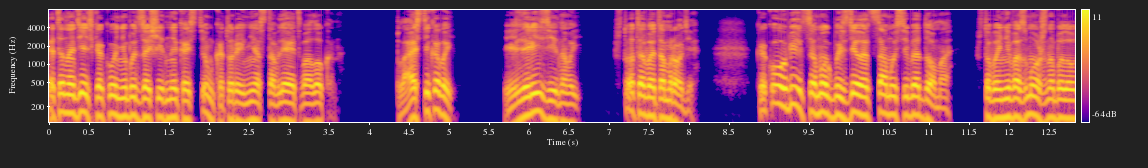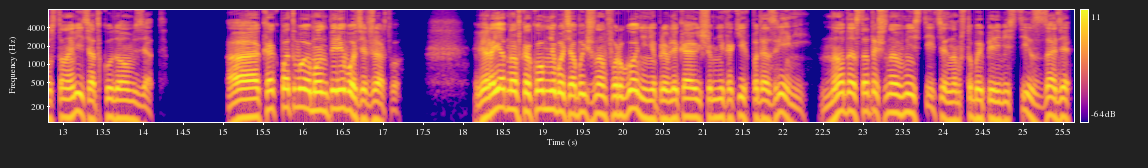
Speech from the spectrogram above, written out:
это надеть какой-нибудь защитный костюм, который не оставляет волокон. Пластиковый? Или резиновый? Что-то в этом роде. Какой убийца мог бы сделать сам у себя дома, чтобы невозможно было установить, откуда он взят? А как, по-твоему, он перевозит жертву? Вероятно, в каком-нибудь обычном фургоне, не привлекающем никаких подозрений, но достаточно вместительном, чтобы перевести сзади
